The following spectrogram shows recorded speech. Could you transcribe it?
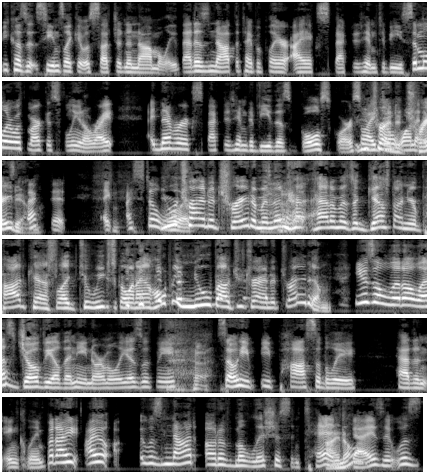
because it seems like it was such an anomaly. That is not the type of player I expected him to be. Similar with Marcus Foligno, right? I never expected him to be this goal scorer, so I don't want to expect him. it. I, I still you would. were trying to trade him and then ha- had him as a guest on your podcast like two weeks ago, and I hope he knew about you trying to trade him. He was a little less jovial than he normally is with me, so he he possibly had an inkling. But I I it was not out of malicious intent, guys. It was.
